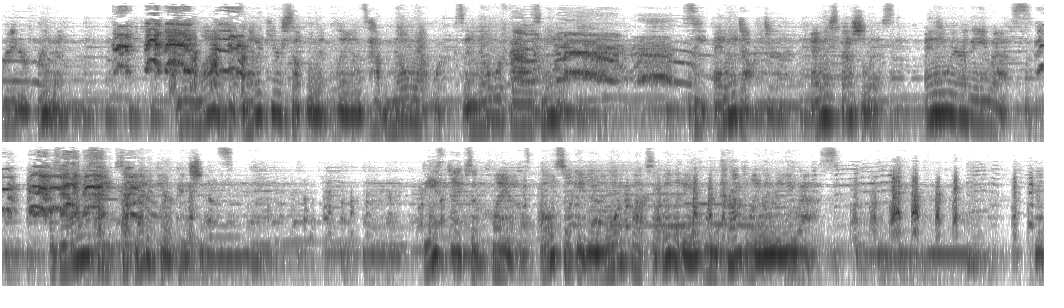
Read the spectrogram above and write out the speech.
greater freedom, you'll love that Medicare supplement plans have no networks and no referrals needed. See any doctor, any specialist, anywhere in the U.S., as long as they accept Medicare patients. These types of plans also give you more flexibility when traveling in the U.S. Your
